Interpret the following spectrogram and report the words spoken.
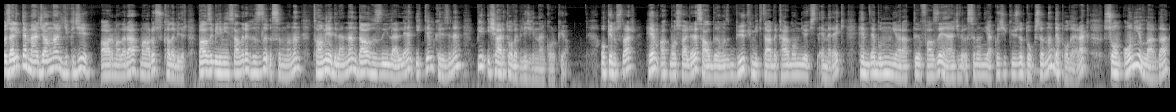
Özellikle mercanlar yıkıcı ağırmalara maruz kalabilir. Bazı bilim insanları hızlı ısınmanın tahmin edilenden daha hızlı ilerleyen iklim krizinin bir işareti olabileceğinden korkuyor. Okyanuslar hem atmosferlere saldığımız büyük miktarda karbondioksit emerek hem de bunun yarattığı fazla enerji ve ısının yaklaşık %90'ını depolayarak son 10 yıllarda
